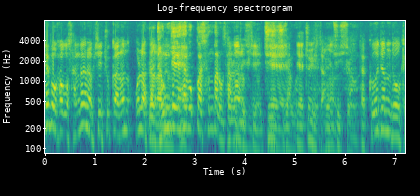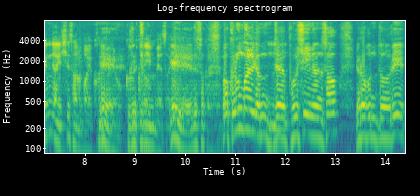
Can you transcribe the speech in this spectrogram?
회복하고 상관없이 주가는 올랐다. 그러니까 경제 회복과 상관없다는 상관없이 뜻이죠. 주식시장은. 예, 예, 주식시장은. 예, 주식시장. 자, 그 점도 굉장히 시사하는 바에 크네요. 그 그림에서. 예, 예. 그래서 뭐 그런 걸 염, 음. 이제 보시면서 여러분들이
